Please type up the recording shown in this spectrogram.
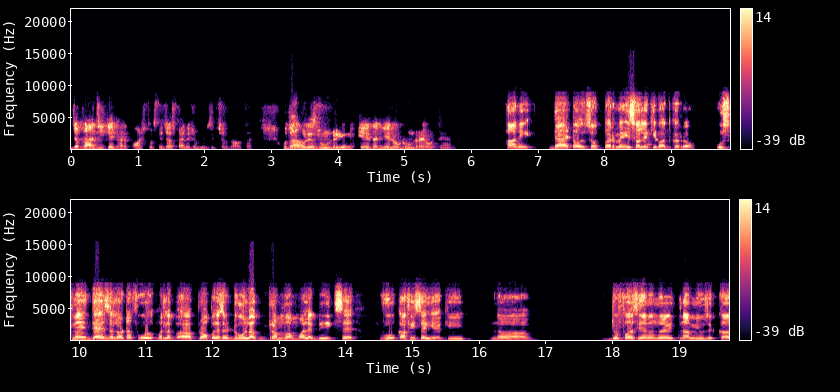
जब राज़ी के घर पहुँचते उसके जस्ट पहले जो म्यूज़िक चल रहा होता है। उधर हाँ. पुलिस ढूंढ रही होती है इधर ये लोग ढूंढ रहे होते हैं। हाँ नहीं दैट ऑल्सो पर मैं इस वाले की बात कर रहा हूँ। उसमें there is a lot of वो मतलब प्रॉपर जैसे ढोलक ड्रम वम वाले बीट्स है वो काफ़ी सही है कि जो फ़र्स्ट सीज़न में मुझे इतना म्यूज़िक का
